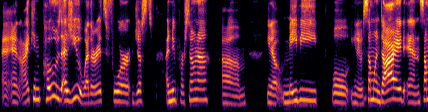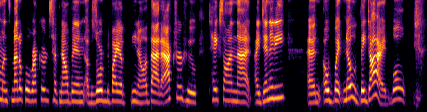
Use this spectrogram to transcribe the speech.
and i can pose as you whether it's for just a new persona um you know maybe well you know someone died and someone's medical records have now been absorbed by a you know a bad actor who takes on that identity and oh but no they died. Well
